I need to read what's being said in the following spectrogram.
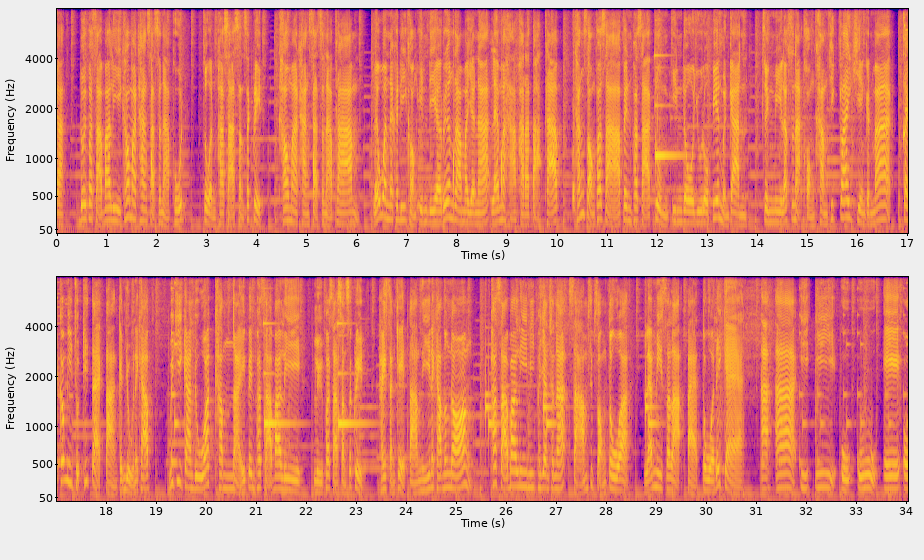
โดยภาษาบาลีเข้ามาทางศาสนาพุทธ ส่วนภาษาสันสกฤตเข้ามาทางศาสนาพราหมณ์ และวรรณคดีของอินเดียเรื่องรามายณะและมหาภารตะครับ ทั้งสองภาษาเป็นภาษากลุ่มอินโดยูโรเปียนเหมือนกัน จึงมีลักษณะของคำที่ใกล้เคียงกันมาก แต่ก็มีจุดที่แตกต่างกันอยู่นะครับ วิธีการดูว่าคำไหนเป็นภาษาบาลี หรือภาษาสันสกฤต ให้สังเกตตามนี้นะครับน้องๆภาษาบาลีมีพยัญชนะ 32 ตัว และมีสระ 8 ตัวได้แก่ อาอาอีอีอูอูเอโอ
